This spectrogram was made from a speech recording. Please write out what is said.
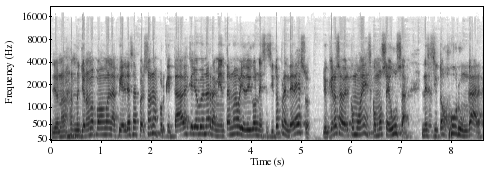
yo no, yo no me pongo en la piel de esas personas porque cada vez que yo veo una herramienta nueva, yo digo, necesito aprender eso. Yo quiero saber cómo es, cómo se usa. Necesito jurungar.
